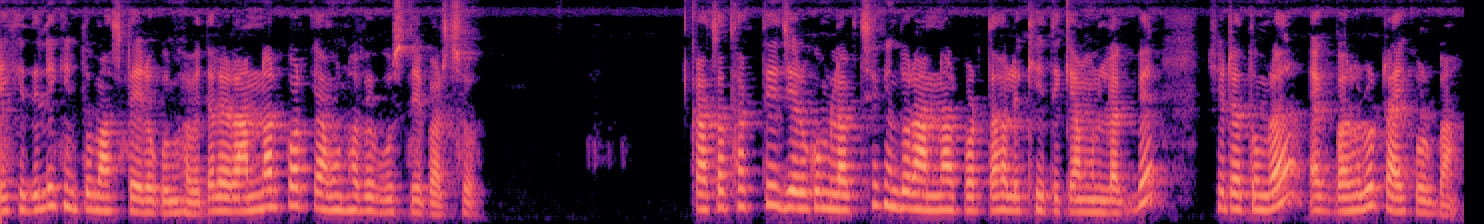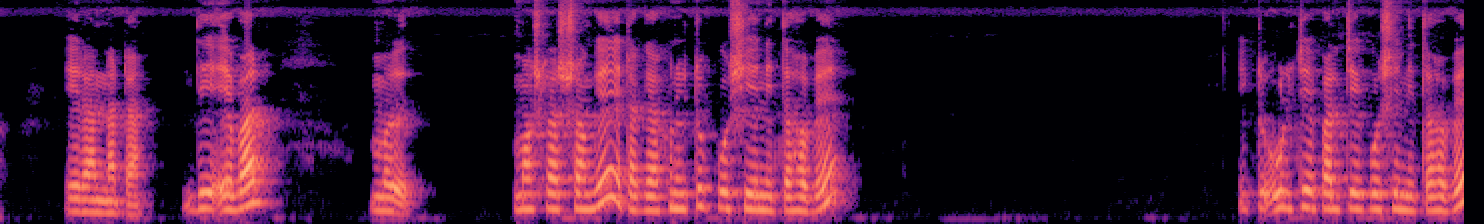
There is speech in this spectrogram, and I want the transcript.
রেখে দিলে কিন্তু মাছটা এরকমই হবে। তাহলে রান্নার পর কেমন হবে বুঝতে পারছ। কাঁচা থাকতেই যেরকম লাগছে, কিন্তু রান্নার পর তাহলে খেতে কেমন লাগবে, সেটা তোমরা একবার হলো ট্রাই করবা এই রান্নাটা। দিয়ে এবার মশলার সঙ্গে এটাকে এখন একটু কষিয়ে নিতে হবে। একটু উল্টে পাল্টিয়ে কষিয়ে নিতে হবে।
